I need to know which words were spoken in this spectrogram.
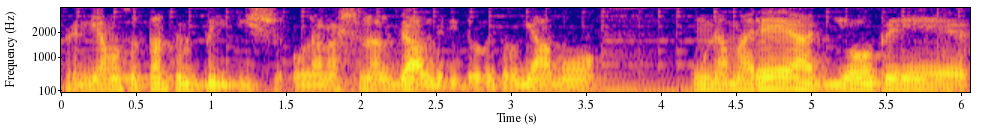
prendiamo soltanto il British o la National Gallery, dove troviamo una marea di opere,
